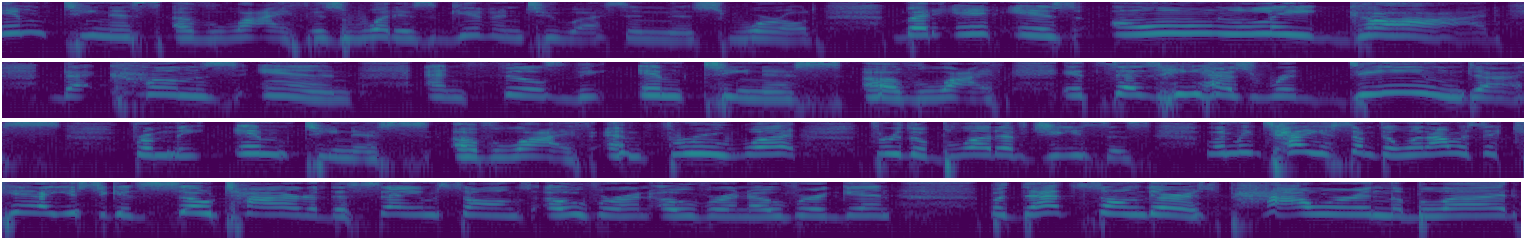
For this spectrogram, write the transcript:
emptiness of life is what is given to us in this world. But it is only God that comes in and fills the emptiness of life. It says He has redeemed us from the emptiness of life. And through what? Through the blood of Jesus. Let me tell you something. When I was a kid, I used to get so tired of the same songs over and over and over again. But that song, There is Power in the Blood.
